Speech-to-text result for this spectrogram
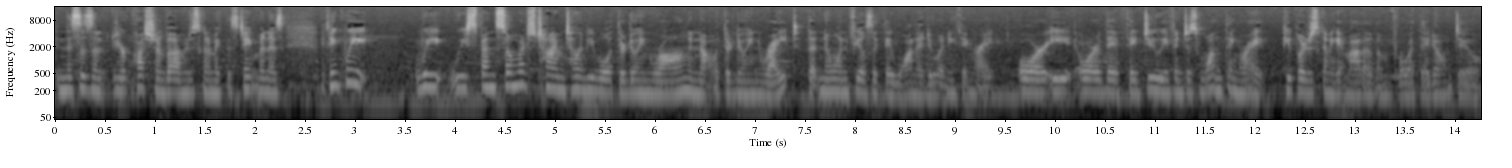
and this isn't your question, but I'm just going to make the statement is, I think we we we spend so much time telling people what they're doing wrong and not what they're doing right that no one feels like they want to do anything right, or or they, if they do even just one thing right, people are just going to get mad at them for what they don't do.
